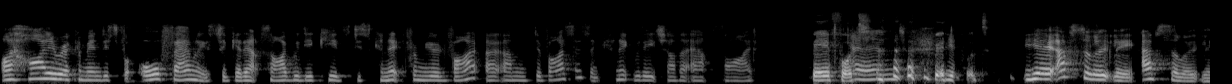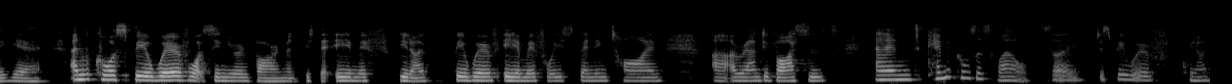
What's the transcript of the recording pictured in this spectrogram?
I highly recommend this for all families to get outside with your kids disconnect from your uh, um, devices and connect with each other outside. Barefoot. And, barefoot. yeah, yeah absolutely absolutely yeah and of course, be aware of what's in your environment. Is the EMF, you know, be aware of EMF where you're spending time uh, around devices and chemicals as well. So just be aware of, you know,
